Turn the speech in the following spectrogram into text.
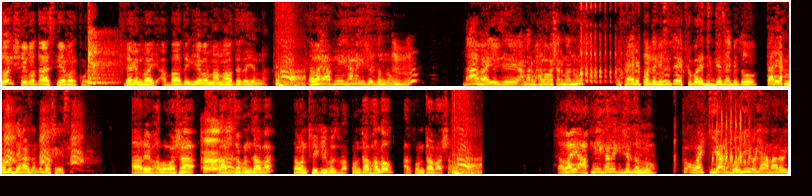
দই সে কথা আজকে আবার কই। দেখেন ভাই আব্বা হতে গিয়ে আবার মামা হতে যাইয়েন না। তা ভাই আপনি এখানে কিসের জন্য? না ভাই ওই যে আমার ভালোবাসার মানুষ প্রাইভেট পড়তে গেছি যে একটু পরে দিক দিয়ে যাইবে তো তারই এক নজর দেখার জন্য বসে গেছি। আরে ভালোবাসা বাস যখন যাবা তখন ঠিকই বুঝবা কোনটা ভালো আর কোনটা বাসা। তা ভাই আপনি এখানে কিসের জন্য? ও ভাই কি আর বলি ওই আমার ওই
